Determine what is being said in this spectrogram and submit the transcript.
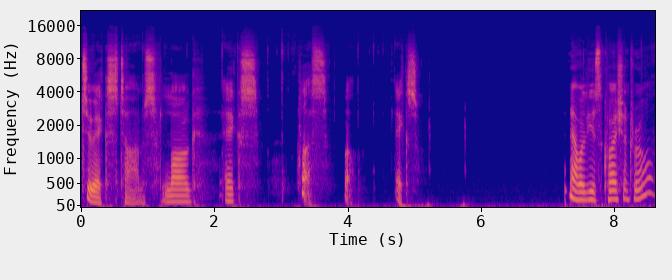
2x times log x plus, well, x. Now we'll use the quotient rule.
